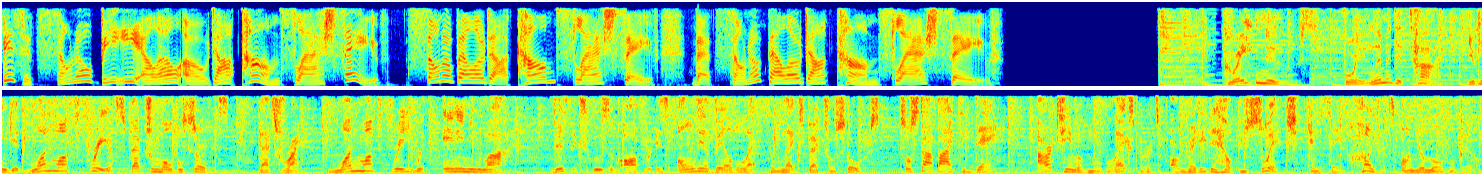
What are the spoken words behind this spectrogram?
Visit sonobello.com slash save. sonobello.com slash save. That's sonobello.com slash save. Great news! For a limited time, you can get one month free of Spectrum Mobile service. That's right, one month free with any new line. This exclusive offer is only available at select Spectrum stores, so stop by today. Our team of mobile experts are ready to help you switch and save hundreds on your mobile bill.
